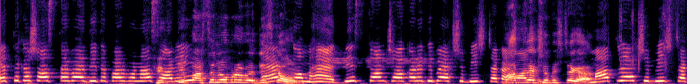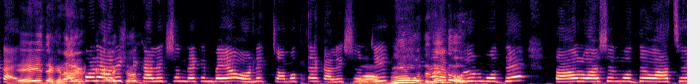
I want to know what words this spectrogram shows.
এর থেকে সস্তায় ভাই দিতে পারব না সরি 50% এর উপরে ডিসকাউন্ট একদম হ্যাঁ ডিসকাউন্ট সহকারে দিব 120 টাকা মাত্র 120 টাকা? মাত্র একশো বিশ টাকায়। এই দেখেন আরেকটা কালেকশন কালেকশন দেখেন ভাইয়া অনেক চমৎকার কালেকশনটি ব্লুর মধ্যে তাই হ্যাঁ তো? ব্লুর মধ্যে। তাওয়াল ওয়াশের মধ্যেও আছে।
